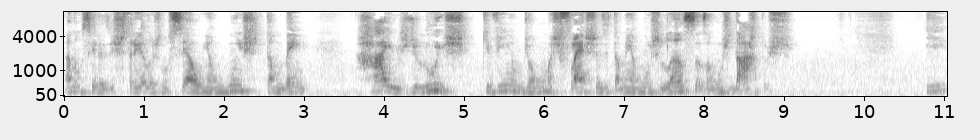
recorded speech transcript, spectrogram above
a não ser as estrelas no céu e alguns também raios de luz que vinham de algumas flechas e também alguns lanças, alguns dardos. E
